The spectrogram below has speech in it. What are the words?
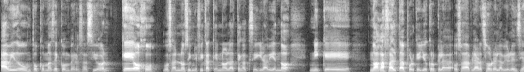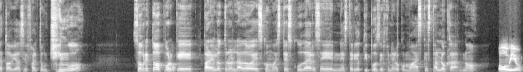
ha habido un poco más de conversación, que ojo, o sea, no significa que no la tenga que seguir habiendo ni que no haga falta, porque yo creo que la, o sea, hablar sobre la violencia todavía hace falta un chingo. Sobre todo porque para el otro lado es como este escudarse en estereotipos de género, como, ah, es que está loca, ¿no? Obvio.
